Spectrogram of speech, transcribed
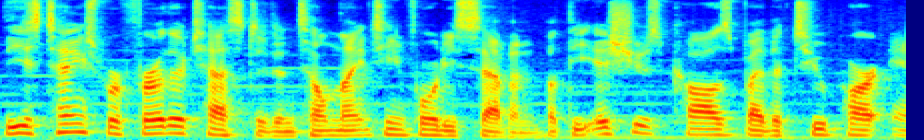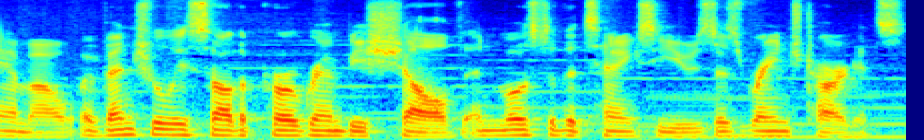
These tanks were further tested until 1947, but the issues caused by the two-part ammo eventually saw the program be shelved and most of the tanks used as range targets.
